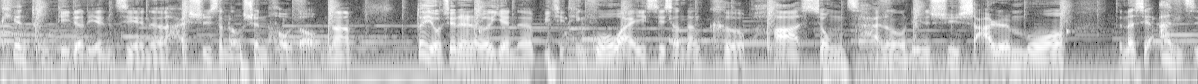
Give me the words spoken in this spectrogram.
片土地的连结呢，还是相当深厚的哦。那对有些人而言呢，比起听国外一些相当可怕、凶残那种连续杀人魔的那些案子，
